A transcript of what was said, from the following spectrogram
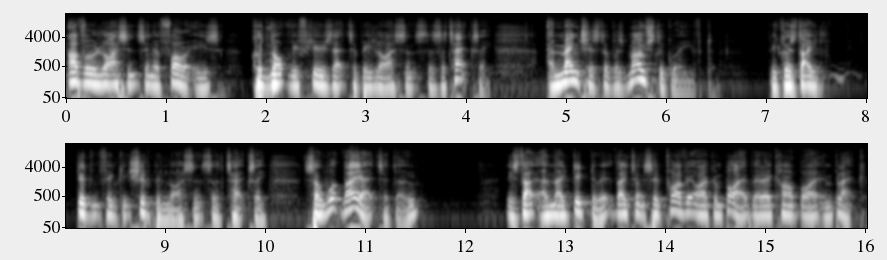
other licensing authorities could not refuse that to be licensed as a taxi. And Manchester was most aggrieved because they didn't think it should have been licensed as a taxi. So what they had to do is that, and they did do it, they turned and said, private hire can buy it, but they can't buy it in black.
